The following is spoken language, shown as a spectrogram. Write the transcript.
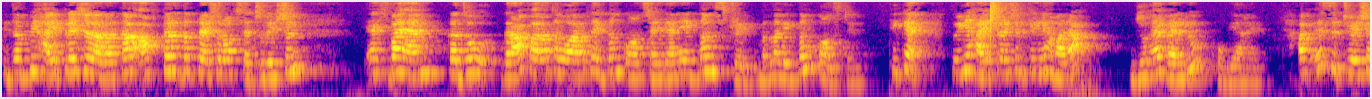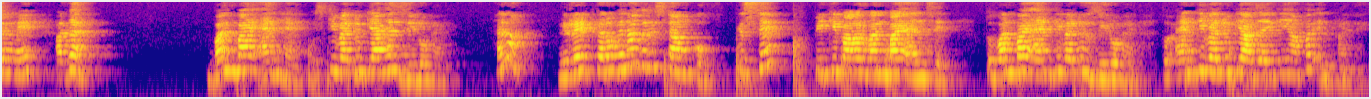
कि जब भी हाई प्रेशर आ रहा था after the pressure of saturation x by m का जो ग्राफ आ रहा था, वो आ रहा था एकदम कांस्टेंट यानी एकदम स्ट्रेट मतलब एकदम कांस्टेंट ठीक है? तो ये हाई प्रेशर के लिए हमारा जो है वैल्यू हो गया है। अब इस सिचुएशन में अगर वन बाय एन है, उसकी वैल्यू क्या है? ज़ीरो है है ना? रिलेट करोगे ना अगर इस टर्म को, किससे? पी की पावर वन बाय एन से। तो वन बाय एन की वैल्यू ज़ीरो है। तो एन की वैल्यू क्या आ जाएगी यहाँ पर इनफाइनाइट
